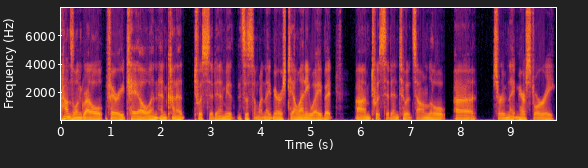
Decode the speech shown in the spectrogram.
Hansel and Gretel fairy tale and, and kind of twists it in. I mean, it's a somewhat nightmarish tale anyway, but um, twists it into its own little uh, sort of nightmare story.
